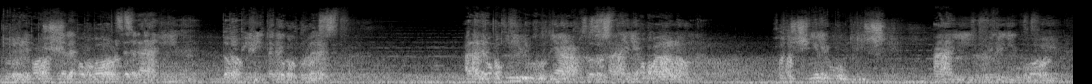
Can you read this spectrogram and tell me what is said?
który pośle poborcę daniny do pięknego królestwa. Ale po kilku dniach zostanie opalony, choć nie publicznie, ani w wyniku wojny.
